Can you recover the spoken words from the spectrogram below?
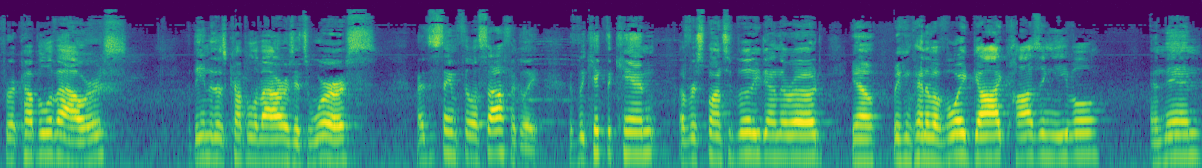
for a couple of hours. At the end of those couple of hours, it's worse. It's the same philosophically. If we kick the can of responsibility down the road, you know, we can kind of avoid God causing evil, and then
